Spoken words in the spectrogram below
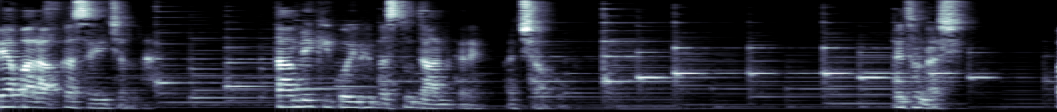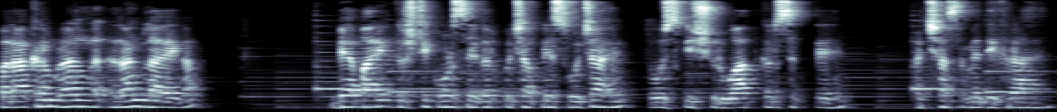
व्यापार आपका सही चल रहा है। तांबे की कोई भी वस्तु दान करें अच्छा होगा। मिथुन राशि, पराक्रम रंग रंग लाएगा। व्यापारिक दृष्टिकोण से अगर कुछ आपने सोचा है तो उसकी शुरुआत कर सकते हैं। अच्छा समय दिख रहा है,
